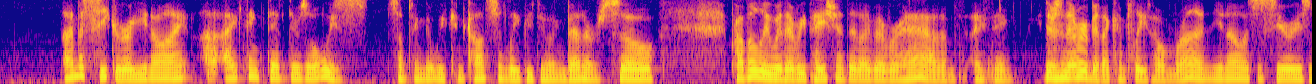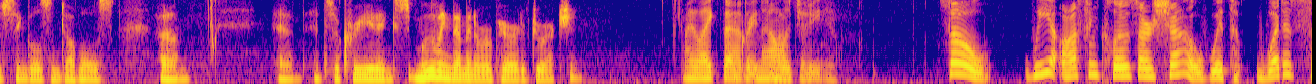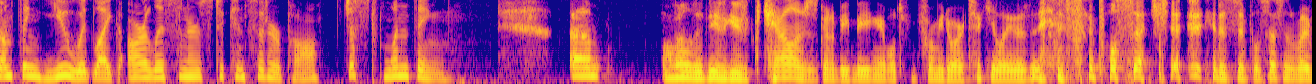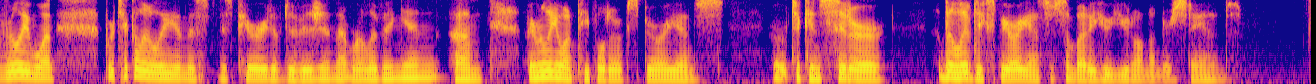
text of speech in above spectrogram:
I'm a seeker. You know, I I think that there's always something that we can constantly be doing better. So, probably with every patient that I've ever had, I'm, i think there's never been a complete home run. You know, it's a series of singles and doubles, um, and and so creating, moving them in a reparative direction. I like that analogy. So, we often close our show with what is something you would like our listeners to consider, Paul? Just one thing. Um, well, the, the, challenge is going to be being able to, for me to articulate it in a simple session, in a simple session. I really want, particularly in this this period of division that we're living in, um, I really want people to experience or to consider the lived experience of somebody who you don't understand.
